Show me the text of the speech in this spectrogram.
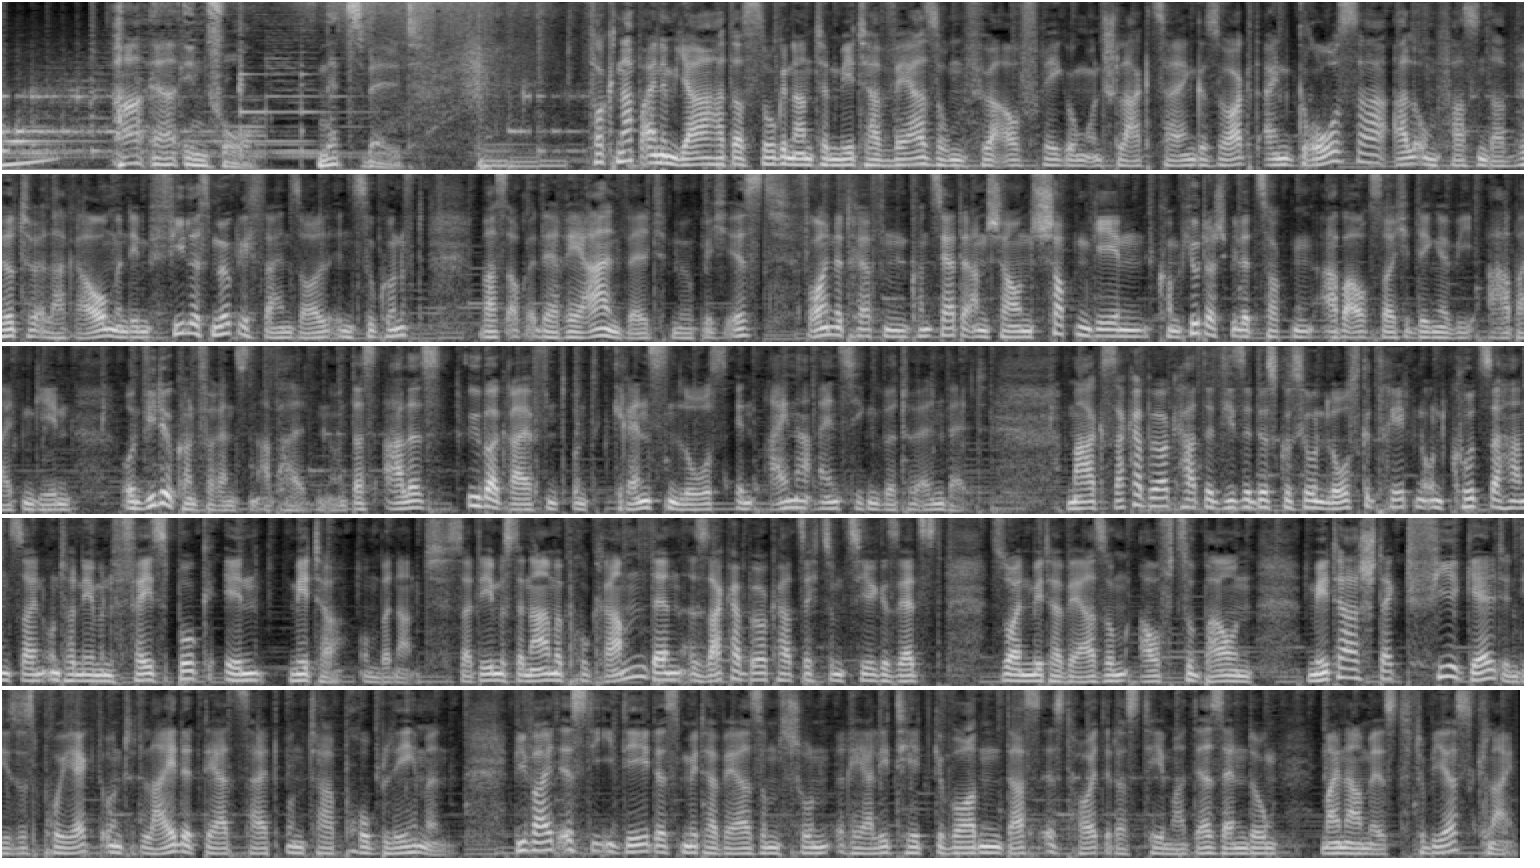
HR Info. Netzwelt vor knapp einem Jahr hat das sogenannte Metaversum für Aufregung und Schlagzeilen gesorgt. Ein großer, allumfassender virtueller Raum, in dem vieles möglich sein soll in Zukunft, was auch in der realen Welt möglich ist. Freunde treffen, Konzerte anschauen, shoppen gehen, Computerspiele zocken, aber auch solche Dinge wie arbeiten gehen und Videokonferenzen abhalten. Und das alles übergreifend und grenzenlos in einer einzigen virtuellen Welt. Mark Zuckerberg hatte diese Diskussion losgetreten und kurzerhand sein Unternehmen Facebook in Meta umbenannt. Seitdem ist der Name Programm, denn Zuckerberg hat sich zum Ziel gesetzt, so ein Metaversum aufzubauen. Meta steckt viel Geld in dieses Projekt und leidet derzeit unter Problemen. Wie weit ist die Idee des Metaversums schon Realität geworden? Das ist heute das Thema der Sendung. Mein Name ist Tobias Klein.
